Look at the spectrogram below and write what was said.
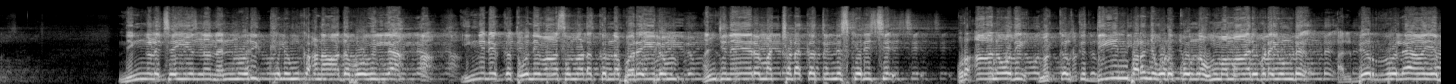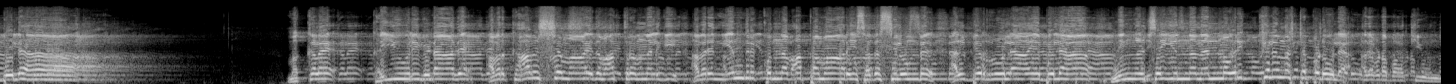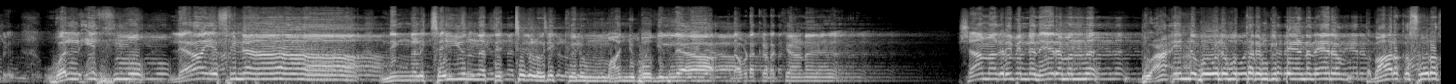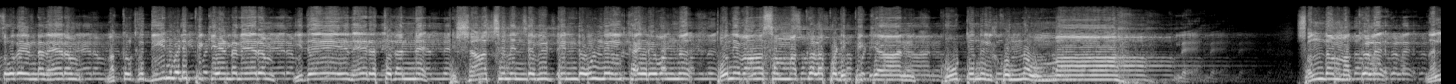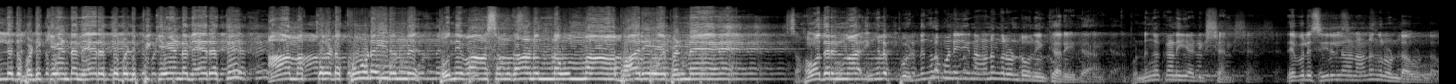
നിങ്ങൾ ചെയ്യുന്ന നന്മ ഒരിക്കലും കാണാതെ പോവില്ല ആ, ഇങ്ങനെയൊക്കെ തോന്നിവാസം നടക്കുന്ന പുരയിലും അഞ്ചു നേരം അച്ചടക്കത്തിൽ നിസ്കരിച്ച് ഖുർആാനോദി മക്കൾക്ക് ദീൻ പറഞ്ഞു കൊടുക്കുന്ന ഉമ്മമാരിവിടെയുണ്ട് അൽബിറുലായ ബുലാ മക്കളെ കയ്യൂരി വിടാതെ അവർക്ക് ആവശ്യമായത് മാത്രം നൽകി അവരെ നിയന്ത്രിക്കുന്ന വാപ്പമാർ ഈ സദസ്സിലുണ്ട് നിങ്ങൾ ചെയ്യുന്ന നന്മ ഒരിക്കലും നഷ്ടപ്പെടൂല. അതവിടെ ബാക്കിയുണ്ട്. നിങ്ങൾ ചെയ്യുന്ന തെറ്റുകൾ ഒരിക്കലും മാഞ്ഞു പോകില്ല അതവിടെ കിടക്കാണ്. ഷാമഗ്രിബിന്റെ നേരമെന്ന് ദുആഇന് പോലും ഉത്തരം കിട്ടേണ്ട നേരം തബാറക സൂറത്ത് ഓതേണ്ട നേരം മക്കൾക്ക് ദീൻ പഠിപ്പിക്കേണ്ട നേരം ഇതേ നേരത്ത് തന്നെ പിശാചിനിന്റെ വീട്ടിന്റെ ഉള്ളിൽ കയറി വന്ന് തോന്നിവാസം മക്കളെ പഠിപ്പിക്കാൻ കൂട്ടുനിൽക്കുന്ന ഉമ്മ. അല്ലേ? സ്വന്തം മക്കൾ നല്ലത് പഠിക്കേണ്ട നേരത്ത് പഠിപ്പിക്കേണ്ട നേരത്ത് ആ മക്കളുടെ കൂടെ ഇരുന്ന് തോന്നിവാസം കാണുന്ന ഉമ്മ ഭാര്യയെ പെണ്ണെ. സഹോദരന്മാർ ഇങ്ങനെ പെണ്ണുങ്ങളെ പണി ചെയ്യുന്ന ആണുങ്ങളുണ്ടോ എന്ന് എനിക്കറിയില്ല. പെണ്ണുങ്ങൾക്കാണ് ഈ അഡിക്ഷൻ അതേപോലെ സീരിയലാണ് ആണുങ്ങളുണ്ടാവുള്ളൂ.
